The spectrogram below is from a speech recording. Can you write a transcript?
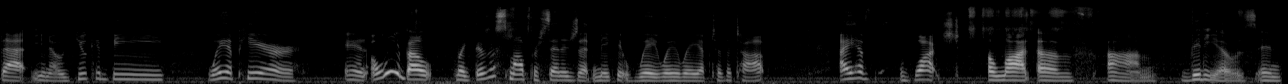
that, you know, you could be way up here, and only about, like, there's a small percentage that make it way, way, way up to the top. I have watched a lot of um, videos in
